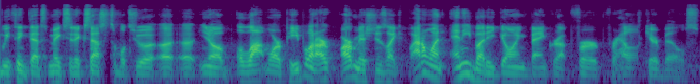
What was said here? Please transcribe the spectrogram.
we think that makes it accessible to a, a, you know a lot more people. And our, our mission is like I don't want anybody going bankrupt for for healthcare bills.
